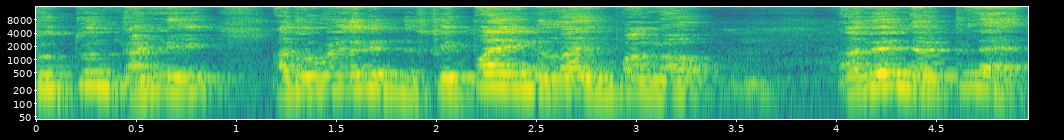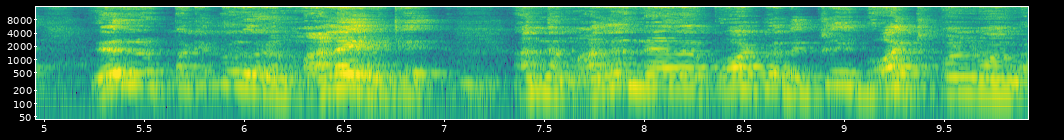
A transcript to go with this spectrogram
சுற்றும் தண்ணி அது உள்ள இந்த சிப்பாயிங்கெல்லாம் இருப்பாங்க. அதே நேரத்தில் வேலூர் பக்கத்தில் ஒரு மலை இருக்குது அந்த மலை மேலே கோட்டை வச்சு வாட்ச் பண்ணுவாங்க.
